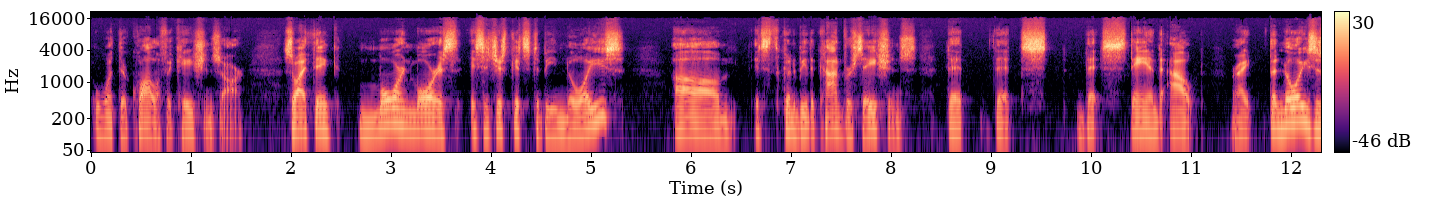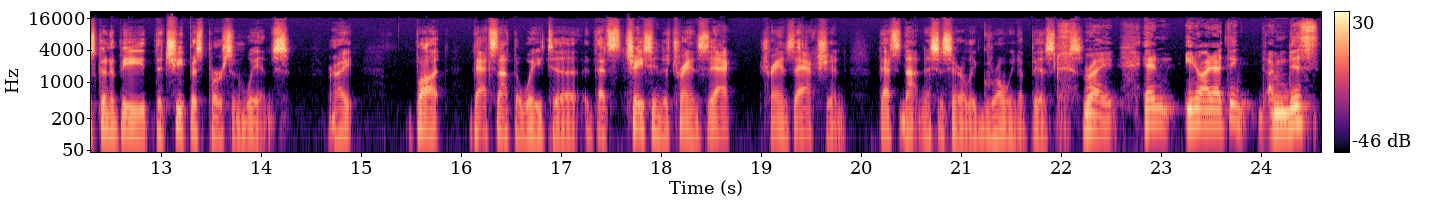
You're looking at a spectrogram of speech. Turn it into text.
what their qualifications are. So I think more and more as, as it just gets to be noise, um, it's going to be the conversations that that that stand out, right? The noise is going to be the cheapest person wins, right? But that's not the way to. That's chasing the transact transaction. That's not necessarily growing a business. Right. And you know, and I think I mean this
